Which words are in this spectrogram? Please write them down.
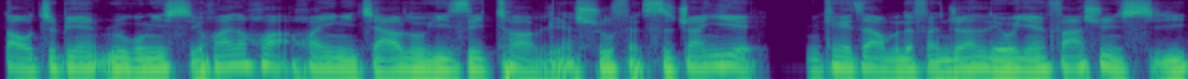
到这边。如果你喜欢的话，欢迎你加入 Easy Talk 脸书粉丝专业，你可以在我们的粉专留言发讯息。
